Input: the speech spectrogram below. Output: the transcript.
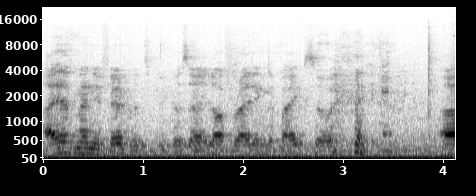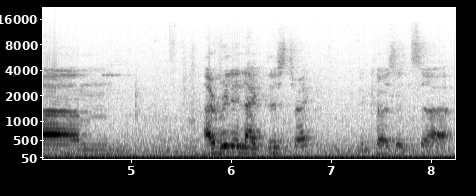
I have many favorites because I love riding the bike. So um, I really like this track because it's, uh,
